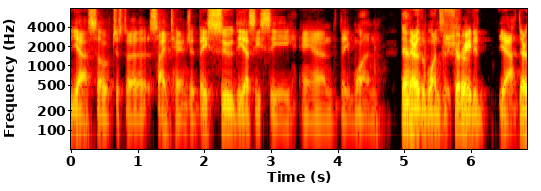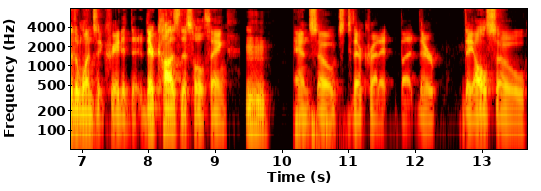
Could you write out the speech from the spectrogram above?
yeah. So just a side tangent. They sued the SEC and they won. Yeah, and they're the ones that should've. created. Yeah, they're the ones that created. The, they're caused this whole thing, Mm-hmm. and so it's to their credit. But they're they also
